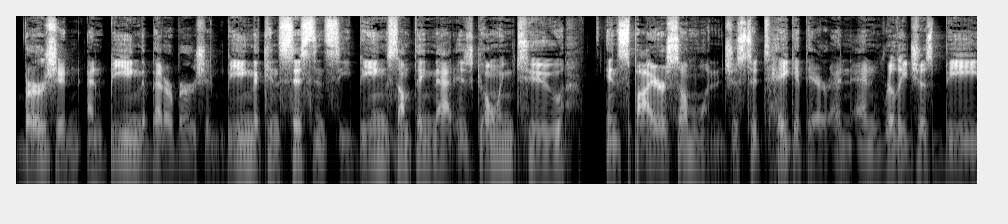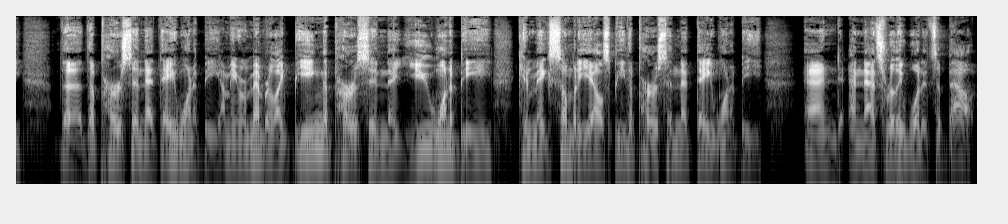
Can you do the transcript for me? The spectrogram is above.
version and being the better version, being the consistency, being something that is going to inspire someone just to take it there and and really just be the the person that they want to be. I mean, remember like being the person that you want to be can make somebody else be the person that they want to be. And and that's really what it's about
